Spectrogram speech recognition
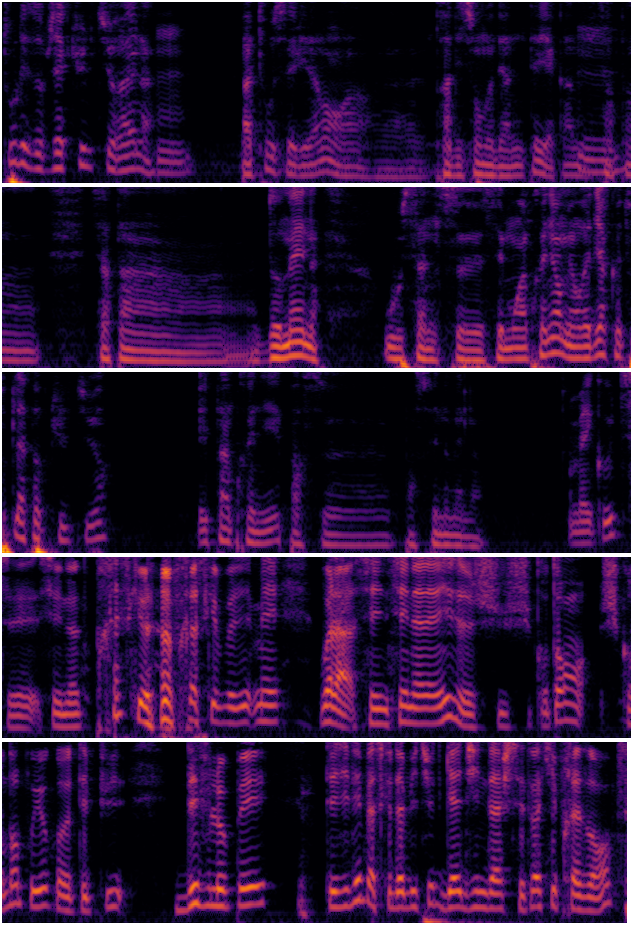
tous les objets culturels. Mm. Pas tous, évidemment. Hein. Euh, tradition, modernité, il y a quand même Mhm. certains, certains domaines où ça ne se, c'est moins prégnant, mais on va dire que toute la pop culture est imprégnée par ce, par ce phénomène-là. Bah écoute, c'est c'est une note presque presque mais voilà, c'est une c'est une analyse. Je, suis- je suis content, je suis content Pouillot qu'on ait pu développer tes idées parce que d'habitude Gaijin Dash c'est toi qui présente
